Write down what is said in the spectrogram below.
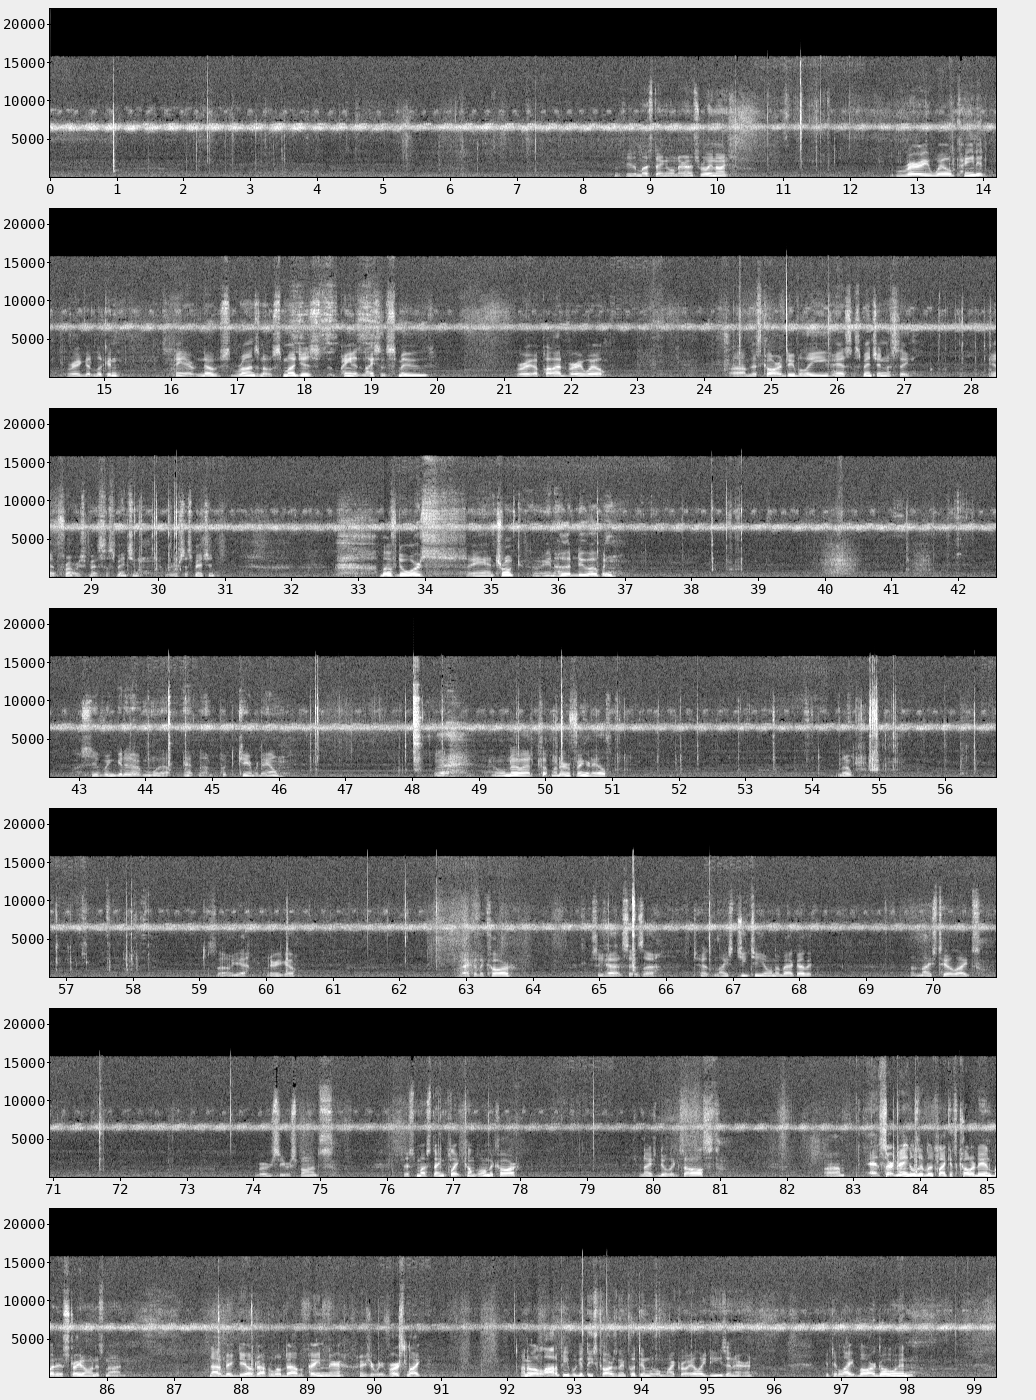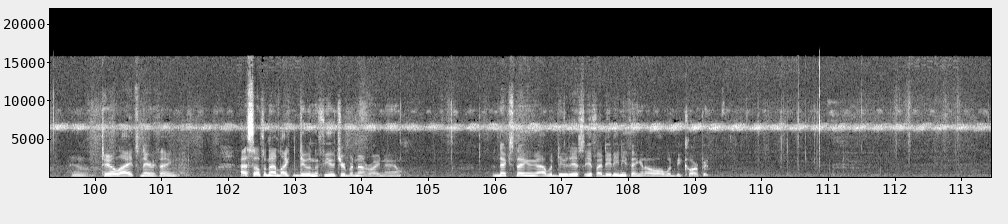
See the Mustang on there. That's really nice. Very well painted. Very good looking. Paint no runs, no smudges. The paint is nice and smooth. Very applied very well. Um, this car I do believe has suspension. Let's see. Yep, front suspension, rear suspension. Both doors and trunk and hood do open. See if we can get it open without having to put the camera down. I don't know, had to cut my darn fingernails. Nope. So yeah, there you go. Back of the car. See how it says uh, it has a nice GT on the back of it. Nice tail lights. Emergency response. This Mustang plate comes on the car. a nice dual exhaust. Um, at certain angles it looks like it's colored in, but it's straight on, it's not. Not a big deal, drop a little dab of paint in there. There's your reverse light. I know a lot of people get these cars and they put them little micro LEDs in there and get the light bar going, know, tail lights and everything. That's something I'd like to do in the future, but not right now. The next thing I would do this, if I did anything at all, would be carpet.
